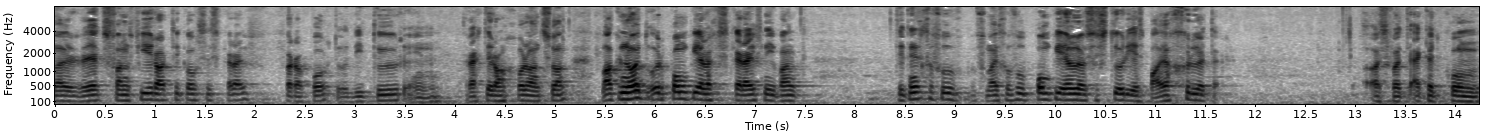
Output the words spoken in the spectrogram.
'n reeks van 4 artikels geskryf vir rapport oor die toer en regter Angola en so aan. Maar ek het nooit oor Pompie geskryf nie want het net gevoel vir my gevoel Pompeo se storie is baie groter as wat ek dit kon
